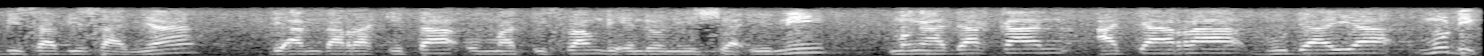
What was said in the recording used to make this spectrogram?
bisa-bisanya di antara kita umat Islam di Indonesia ini mengadakan acara budaya mudik.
